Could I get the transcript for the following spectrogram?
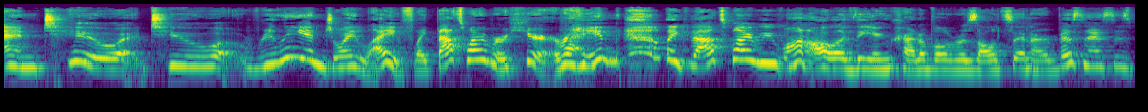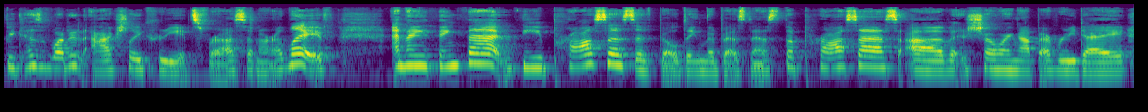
and two, to really enjoy life. Like that's why we're here, right? Like that's why we want all of the incredible results in our business is because what it actually creates for us in our life. And I think that the process of building the business, the process of showing up every day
